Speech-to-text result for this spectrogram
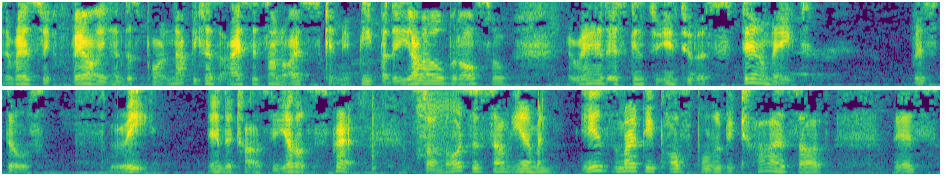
the Red Streak failing at this point. Not because ISIS, know ISIS can be beat by the yellow, but also Red is getting into the stalemate with those three in the cause the yellow to spread. So North and South Yemen is might be possible because of this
